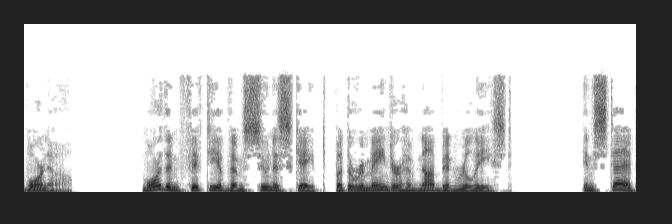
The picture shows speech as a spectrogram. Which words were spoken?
Borno. More than 50 of them soon escaped, but the remainder have not been released. Instead,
